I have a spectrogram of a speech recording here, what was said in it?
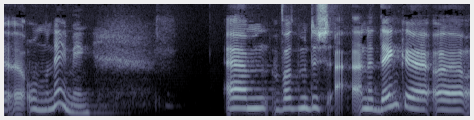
eh, onderneming. Ehm, wat me dus aan het denken, eh,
